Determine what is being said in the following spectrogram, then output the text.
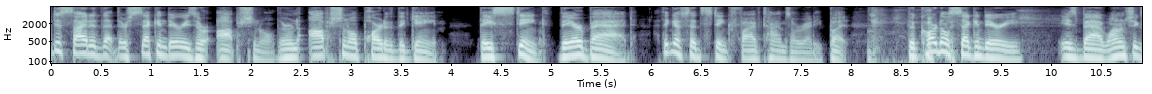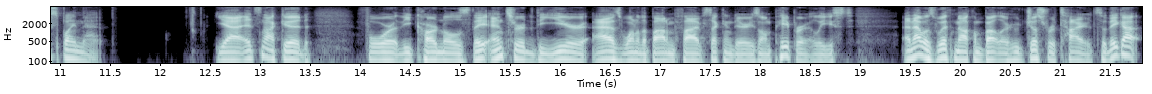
decided that their secondaries are optional. They're an optional part of the game. They stink. They are bad. I think I've said stink five times already, but the Cardinals secondary is bad. Why don't you explain that? Yeah, it's not good for the Cardinals. They entered the year as one of the bottom five secondaries on paper, at least. And that was with Malcolm Butler, who just retired. So they got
